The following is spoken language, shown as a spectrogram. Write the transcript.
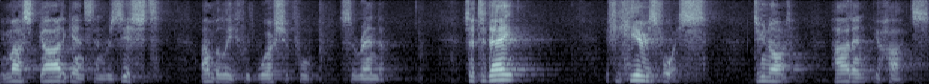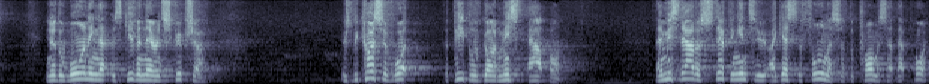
We must guard against and resist unbelief with worshipful surrender. So today, if you hear his voice, do not harden your hearts. You know, the warning that was given there in Scripture it was because of what the people of God missed out on. They missed out of stepping into, I guess, the fullness of the promise at that point.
